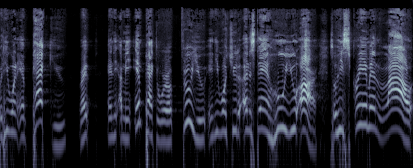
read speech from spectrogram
but he want to impact you, right? And I mean impact the world through you, and he wants you to understand who you are. So he's screaming loud,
